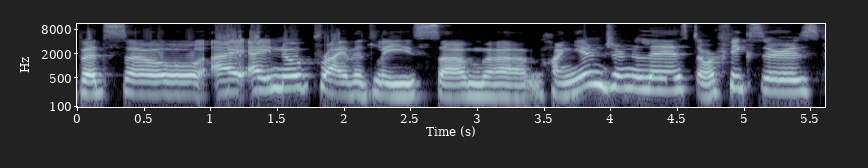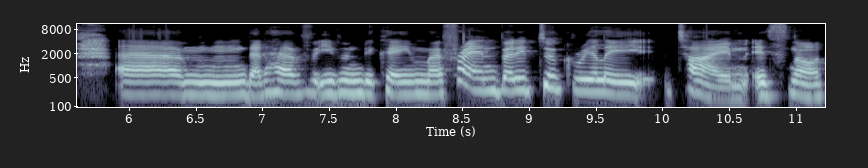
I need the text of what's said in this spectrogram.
but so i i know privately some uh, hungarian journalists or fixers um that have even became my friend but it took really time. It's not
